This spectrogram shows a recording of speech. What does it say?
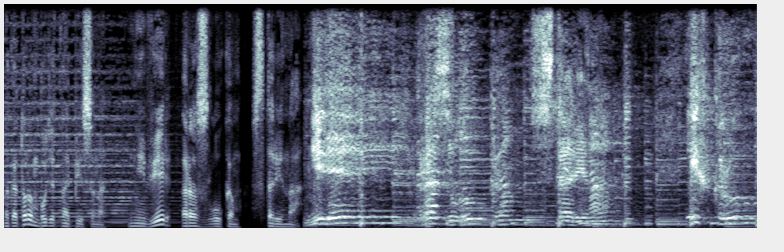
на котором будет написано «Не верь разлукам, старина». Не верь разлукам, старина, Их круг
